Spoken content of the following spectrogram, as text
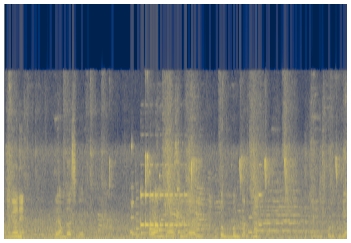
అనగానే ప్రేమదాస్ గారు. ప్రేమదాస్ గారి కుటుంబం తరఫున ఆయన కొడుకుగా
